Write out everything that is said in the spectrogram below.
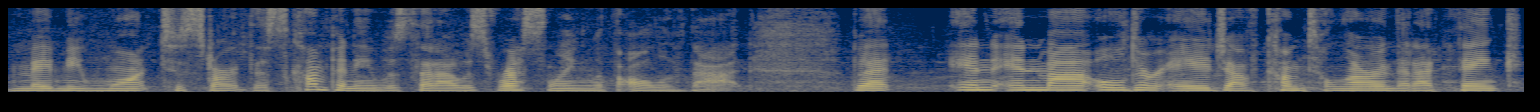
made me want to start this company was that I was wrestling with all of that. But in, in my older age, I've come to learn that I think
